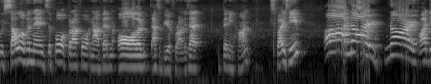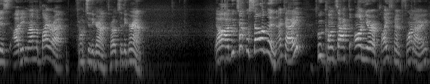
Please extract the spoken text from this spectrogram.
with Sullivan there in support, but I thought, nah, better than... Oh, that's a beautiful run. Is that Benny Hunt? Expose him. Oh, no! No! I just... I didn't run the play right. Throw it to the ground. Throw it to the ground. Oh, good tackle, Sullivan. Okay. Good contact on your replacement, Flano.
